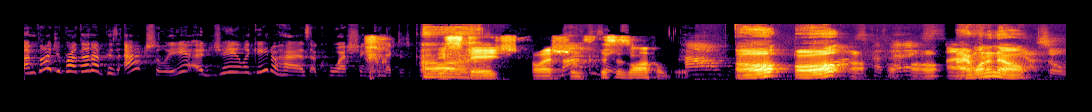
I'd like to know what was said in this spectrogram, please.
I'm glad you brought that up because actually, uh, Jay Legato has a question connected to Oh. These staged questions. This is awful, dude. Oh, oh. Oh, oh, oh. I want to know. Yeah, so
